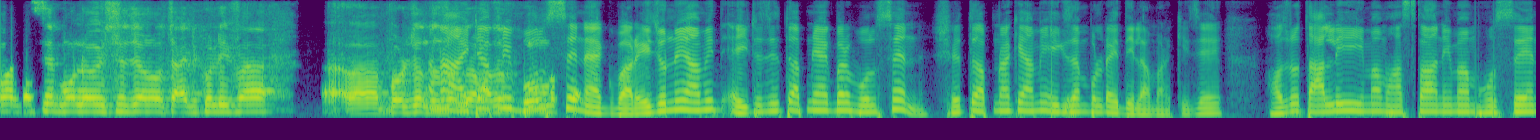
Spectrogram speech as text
আমার কাছে মনে হয়েছে যেন চার খলিফা পর্যন্ত না এটা আপনি বলছেন একবার। এই জন্যই আমি এইটা যেহেতু আপনি একবার বলছেন সেহেতু আপনাকে আমি এক্সাম্পলটাই দিলাম আর কি যে হজরত আলী ইমাম হাসান ইমাম হোসেন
